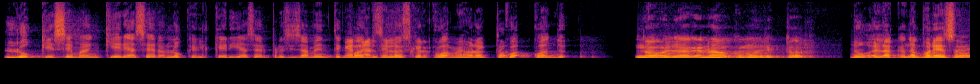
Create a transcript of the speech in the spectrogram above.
lo que ese man quiere hacer, lo que él quería hacer, precisamente ganarse el cuando, Oscar como cua- mejor actor. cua- cuando No, él ha ganado como director. no, él ha- No, por eso.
